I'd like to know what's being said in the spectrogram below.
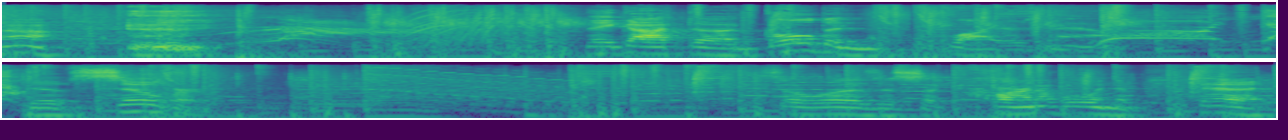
Oh. they got uh, golden flyers now. Of silver. So was this a carnival in the uh,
